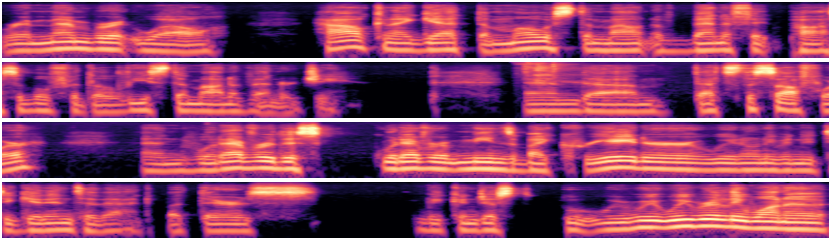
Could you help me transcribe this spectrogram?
Remember it well how can i get the most amount of benefit possible for the least amount of energy? And um, that's the software. And whatever this whatever it means by creator we don't even need to get into that but there's we can just we, we really want to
